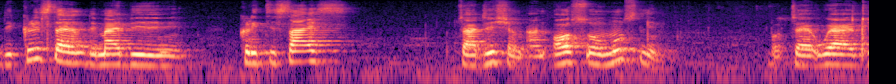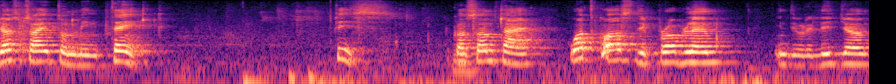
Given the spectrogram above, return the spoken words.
the Christian they might be criticize tradition and also Muslim, but uh, we are just trying to maintain peace because sometimes what caused the problem in the religion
